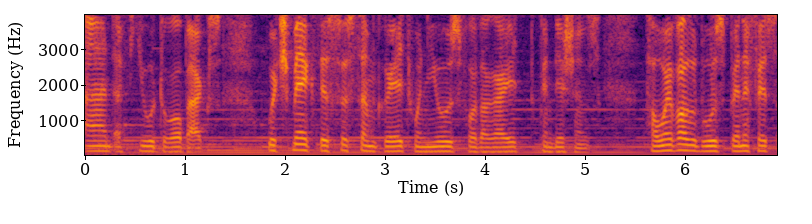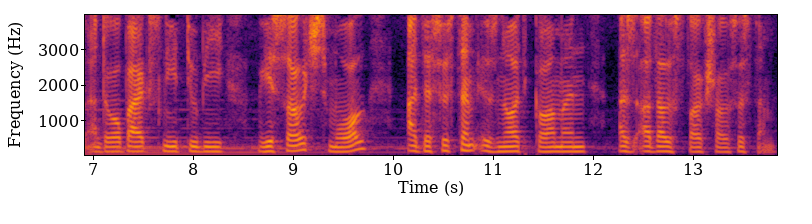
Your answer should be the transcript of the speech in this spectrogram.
and a few drawbacks, which make this system great when used for the right conditions. However, those benefits and drawbacks need to be researched more as the system is not common as other structural systems.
